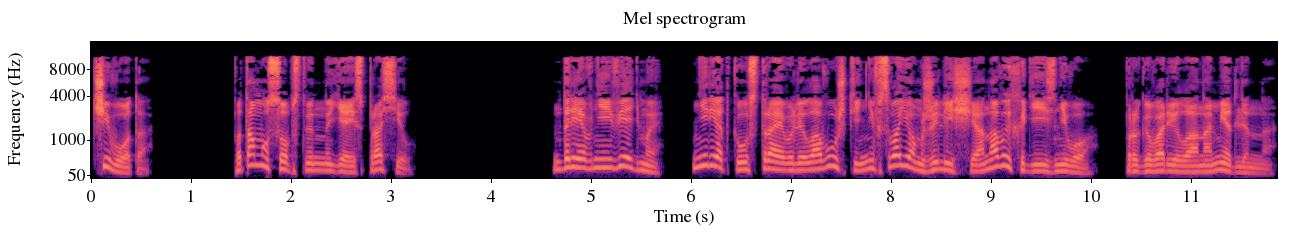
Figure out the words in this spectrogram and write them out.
чего-то. Потому, собственно, я и спросил. Древние ведьмы нередко устраивали ловушки не в своем жилище, а на выходе из него, — проговорила она медленно.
